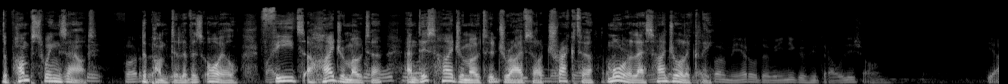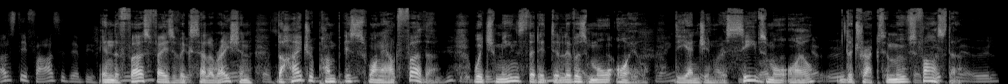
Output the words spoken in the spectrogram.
The pump swings out. The pump delivers oil, feeds a hydromotor, and this hydromotor drives our tractor more or less hydraulically. In the first phase of acceleration, the hydropump is swung out further, which means that it delivers more oil. The engine receives more oil, the tractor moves faster.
